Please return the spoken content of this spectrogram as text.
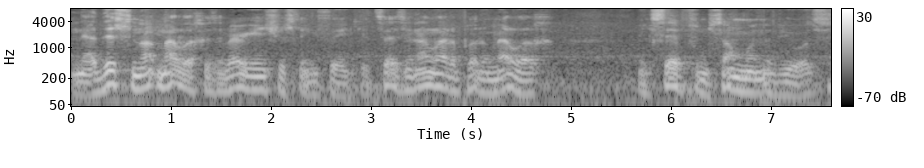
Now this melech is a very interesting thing. It says you're not allowed to put a melech except from someone of yours.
